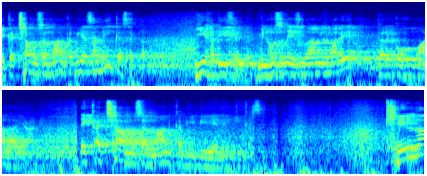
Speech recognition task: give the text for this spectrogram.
एक अच्छा मुसलमान कभी ऐसा नहीं कर सकता। ये हदीस है। मिन हुसन इस्लाम मरे कर को माला यानी। एक अच्छा मुसलमान कभी भी ये नहीं कर सकता। खेलना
